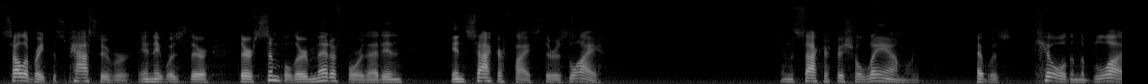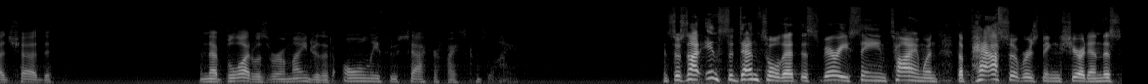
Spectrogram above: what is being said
celebrate this Passover, and it was their, their symbol, their metaphor that in, in sacrifice there is life. In the sacrificial lamb that was killed and the blood shed. And that blood was a reminder that only through sacrifice comes life. And so it's not incidental that at this very same time when the Passover is being shared and this,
